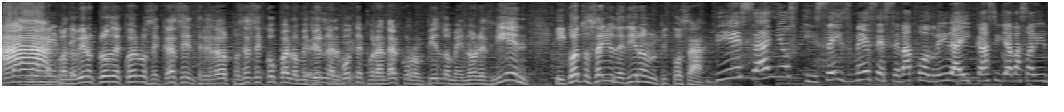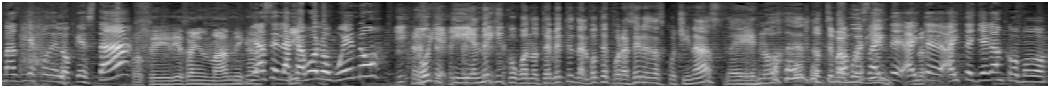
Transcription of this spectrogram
Ah, cuando vieron Club de Cuervos se clase de entrenador, pues ese compa lo metieron Ese al bote por andar corrompiendo menores. Bien. ¿Y cuántos años le dieron, Picosa? 10 años y 6 meses se va a podrir ahí, casi ya va a salir más viejo de lo que está. Pues sí, 10 años más, mija. Ya se le Y- acabó lo bueno. Y, oye, y en México cuando te meten al bote por hacer esas cochinadas, eh, no, no te va No, muy pues ahí bien. te, ahí, No. te, ahí te llegan como,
